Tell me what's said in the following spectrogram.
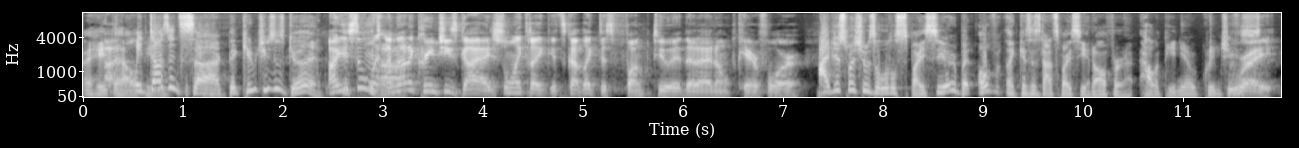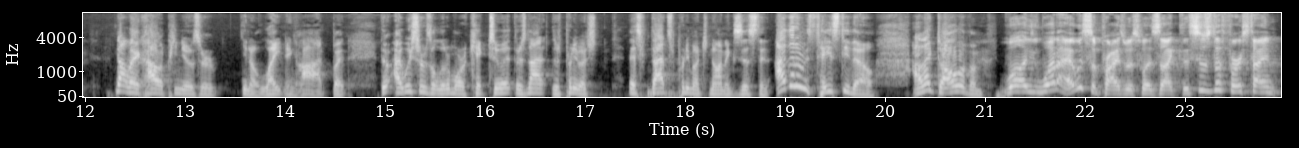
I hate the Uh, jalapeno. It doesn't suck. The cream cheese is good. I just don't like. I'm not a cream cheese guy. I just don't like like it's got like this funk to it that I don't care for. I just wish it was a little spicier, but over like because it's not spicy at all for jalapeno cream cheese. Right. Not like jalapenos are you know lightning hot, but there, I wish there was a little more kick to it. There's not. There's pretty much. It's, that's pretty much non-existent. I thought it was tasty though. I liked all of them. Well, what I was surprised with was like this is the first time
